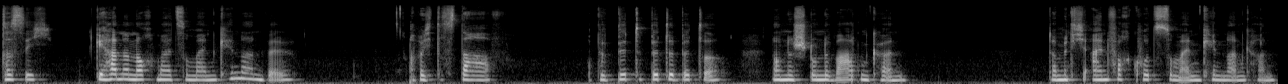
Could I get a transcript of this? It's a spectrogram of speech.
dass ich gerne noch mal zu meinen Kindern will. Ob ich das darf. Ob wir bitte, bitte, bitte noch eine Stunde warten können damit ich einfach kurz zu meinen Kindern kann.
